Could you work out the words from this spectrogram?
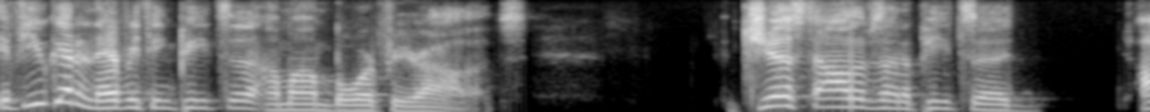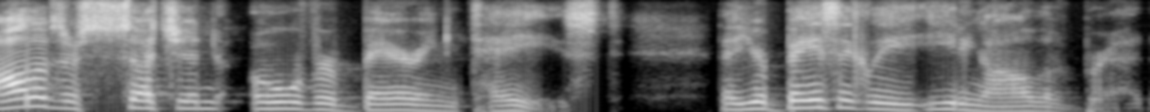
if you get an everything pizza, I'm on board for your olives. Just olives on a pizza, olives are such an overbearing taste that you're basically eating olive bread.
